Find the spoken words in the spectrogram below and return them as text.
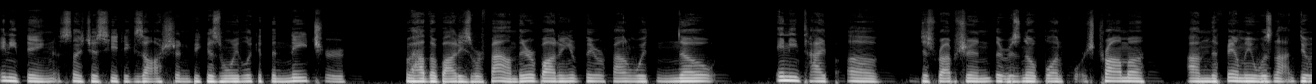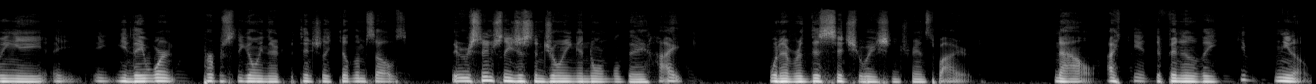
anything such as heat exhaustion because when we look at the nature of how the bodies were found, they were body they were found with no any type of disruption. There was no blunt force trauma. Um, the family was not doing a, a, a they weren't purposely going there to potentially kill themselves. They were essentially just enjoying a normal day hike whenever this situation transpired. Now, I can't definitively give, you know,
